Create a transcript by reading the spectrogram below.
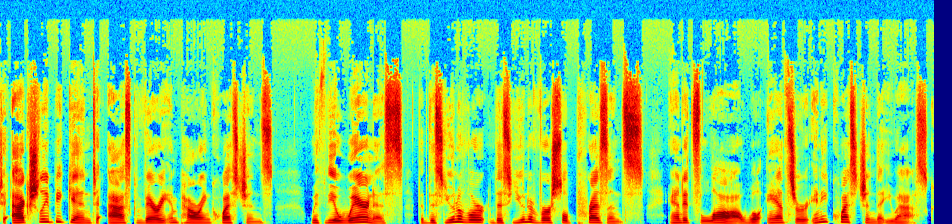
to actually begin to ask very empowering questions with the awareness that this, univer- this universal presence and its law will answer any question that you ask.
